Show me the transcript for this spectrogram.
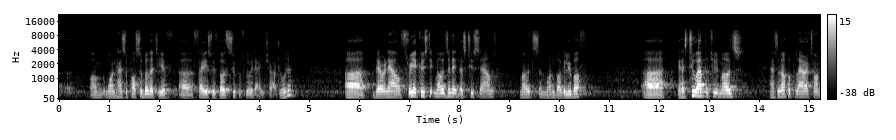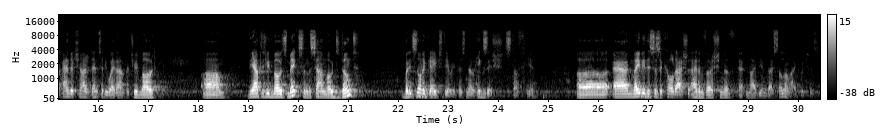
um, one has a possibility of uh, phase with both superfluid and charge order. Uh, there are now three acoustic modes in it. There's two sound modes and one Bogoliubov. Uh, it has two amplitude modes. It has an upper polariton and a charge density wave amplitude mode. Um, the amplitude modes mix and the sound modes don't, but it's not a gauge theory. There's no Higgs-ish stuff here. Uh, and maybe this is a cold atom version of niobium diselenide, which is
